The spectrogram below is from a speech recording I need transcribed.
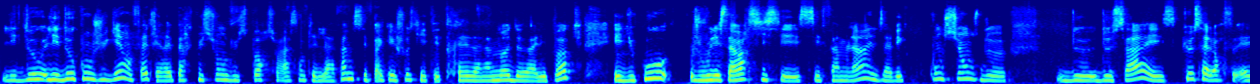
les, deux, les deux conjugués, en fait, les répercussions du sport sur la santé de la femme, c'est pas quelque chose qui était très à la mode à l'époque. Et du coup, je voulais savoir si ces, ces femmes-là, elles avaient conscience de, de, de ça et ce que ça leur fait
